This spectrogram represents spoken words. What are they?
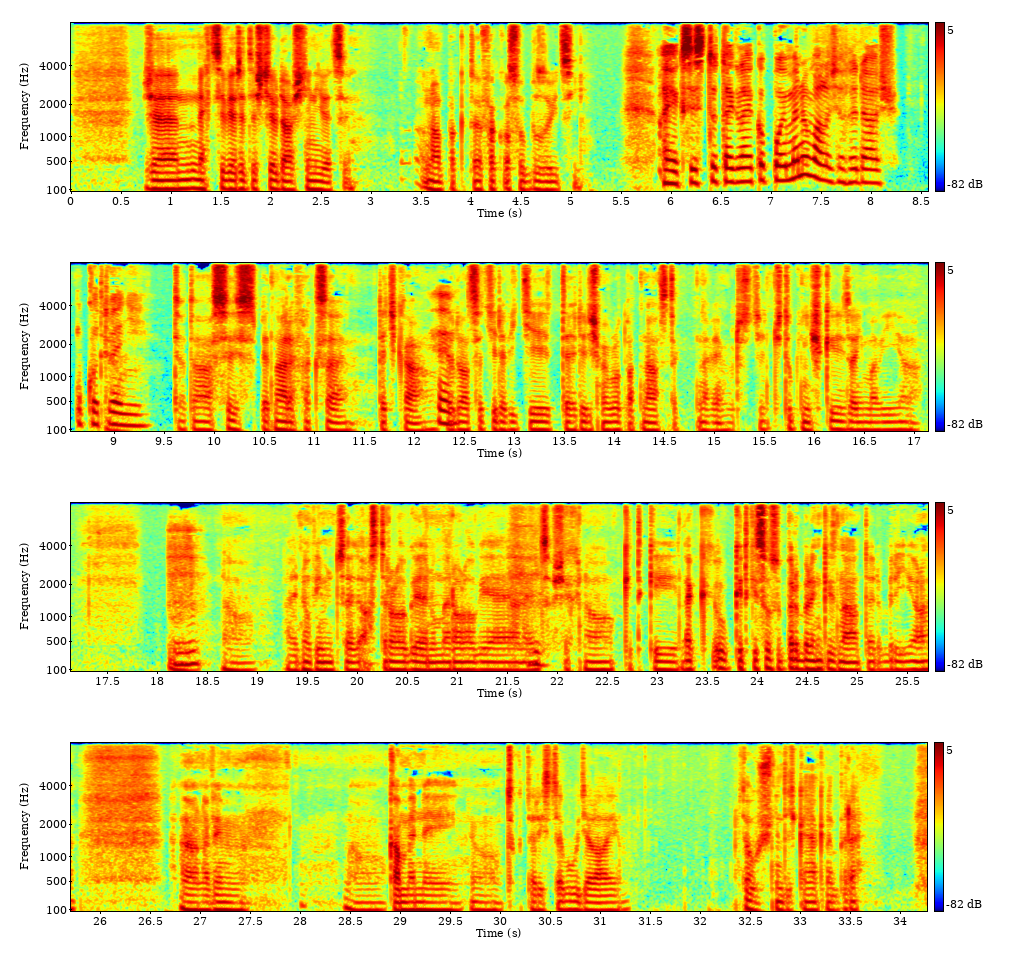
že nechci věřit ještě v další jiné věci. No a pak to je fakt osvobozující. A jak jsi to takhle jako pojmenoval, že hledáš ukotvení? To, to je asi zpětná reflexe teďka, jo. do 29, tehdy, když mi bylo 15, tak nevím, prostě čtu knížky zajímavý a mm. no, Najednou vím, co je astrologie, numerologie a nevím, co všechno, kitky. Tak kitky jsou super bylinky znát, to je dobrý, ale já nevím, no, kameny, jo, co který s tebou dělají. To už mě teďka nějak nebere.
